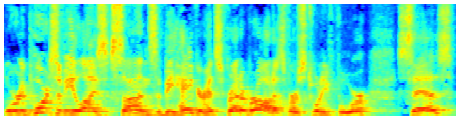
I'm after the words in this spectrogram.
Well, reports of Eli's sons' behavior had spread abroad, as verse 24 says.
